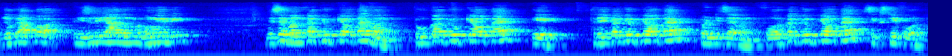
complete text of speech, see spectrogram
जो कि आपको इजिली याद होंगे भी। जैसे वन का क्यूब क्या होता है? वन टू का क्यूब क्या होता है? एट थ्री का क्यूब क्या होता है? Twenty seven. फोर का क्यूब क्या होता है? Sixty four.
